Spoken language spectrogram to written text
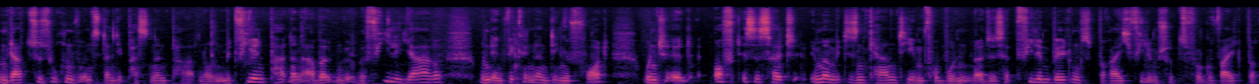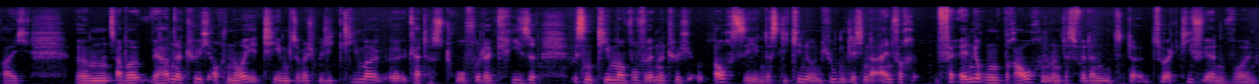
und dazu suchen wir uns dann die passenden Partner. Und mit vielen Partnern arbeiten wir über viele Jahre und entwickeln dann Dinge fort. Und äh, oft ist es halt immer mit diesen Kernthemen verbunden. Also deshalb viel im Bildungsbereich, viel im Schutz vor Gewaltbereich. Ähm, aber wir haben natürlich auch neue Themen, zum Beispiel die Klimakatastrophe oder Krise ist ein Thema, wo wir natürlich auch sehen, dass die Kinder und Jugendlichen einfach Veränderungen brauchen und dass wir dann dazu aktiv werden wollen.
